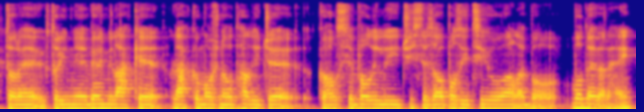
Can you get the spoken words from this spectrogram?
ktoré, ktorým je veľmi ľahké, ľahko možno odhaliť, že koho ste volili, či ste za opozíciu, alebo whatever, hej.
